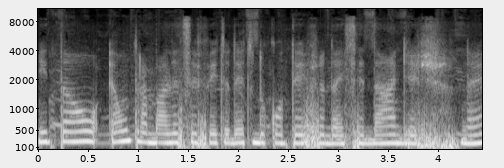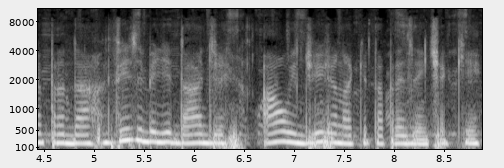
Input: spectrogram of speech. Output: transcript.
Então, é um trabalho a ser feito dentro do contexto das cidades, né, para dar visibilidade ao indígena que está presente aqui.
